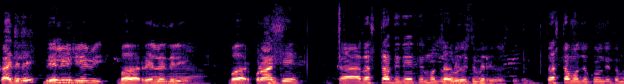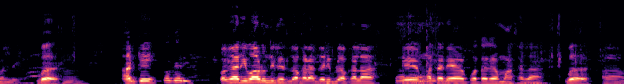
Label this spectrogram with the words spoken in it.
काय दिले? रेल्वे रेल्वे. बर रेल्वे दिली. बर पुन्हा आणखी? का रस्ता दिले ते मजूर चांगली करून व्यवस्थित देतो दिली, म्हणले. व्यवस्थित रस्ता मजूर करून देतो म्हणले. बर. हम्म. आणखी? पगारी. पगारी वाढून दिलेत लोकांना गरीब लोकांना ते म्हाताऱ्या पोताऱ्या माणसाला. बर. हा.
